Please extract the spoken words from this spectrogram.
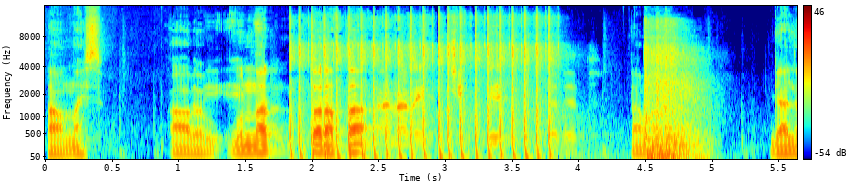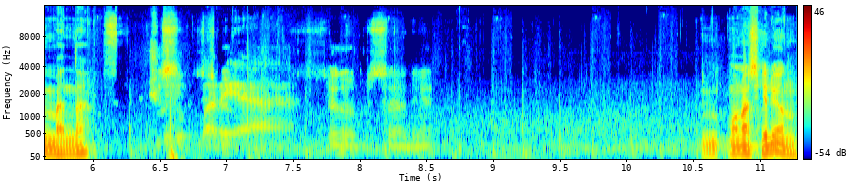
Tamam nice. Abi Abi, bunlar en bu tarafta. Ananı çıktı. Evet. Tamam. Geldim ben de. Çocuklar ya. Şenol bir saniye. Monaş geliyor mu?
